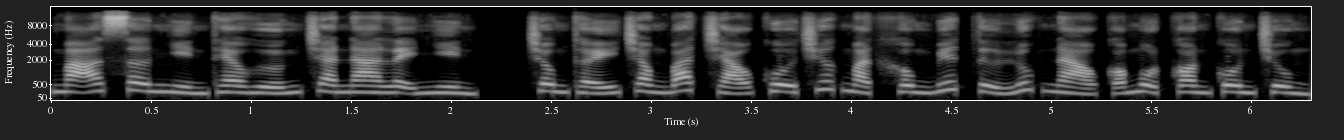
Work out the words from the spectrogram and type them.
Mã Sơn nhìn theo hướng cha na lệ nhìn, trông thấy trong bát cháo cua trước mặt không biết từ lúc nào có một con côn trùng.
